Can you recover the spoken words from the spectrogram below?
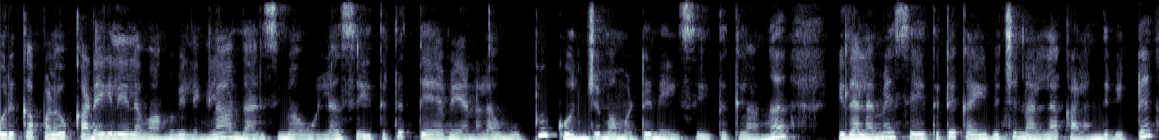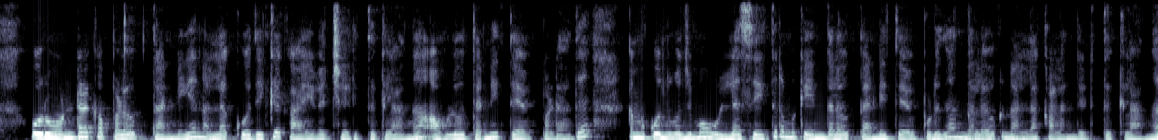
ஒரு கப் அளவு கடைகளிலெல்லாம் வாங்குவே இல்லைங்களா? அந்த அரிசி மாவு உள்ளே சேர்த்துட்டு தேவையான அளவு உப்பு கொஞ்சமாக மட்டும் நெய் சேர்த்துக்கலாங்க. இதெல்லாமே சேர்த்துட்டு கை வச்சு நல்லா கலந்து விட்டு ஒரு ஒன்றரை கப் அளவுக்கு தண்ணியை நல்லா கொதிக்க காய வச்சு எடுத்துக்கலாங்க. அவ்வளோ தண்ணி தேவைப்படாது. நம்ம கொஞ்சம் கொஞ்சமாக உள்ளே சேர்த்து நமக்கு எந்த அளவுக்கு தண்ணி தேவைப்படுதோ அந்த அளவுக்கு நல்லா கலந்து எடுத்துக்கலாங்க.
